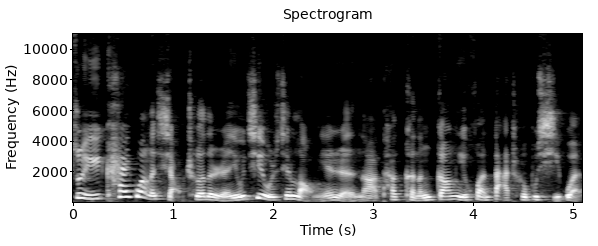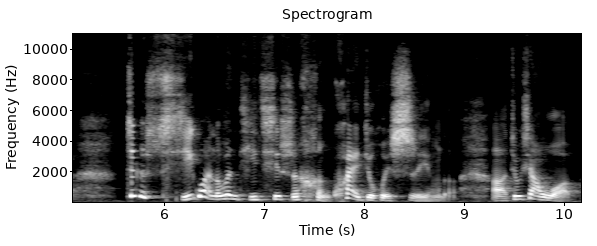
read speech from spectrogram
对于开惯了小车的人，尤其有一些老年人啊，他可能刚一换大车不习惯。这个习惯的问题，其实很快就会适应的啊。就像我。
